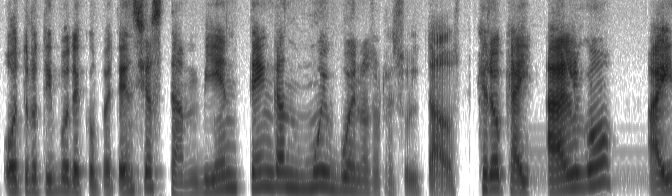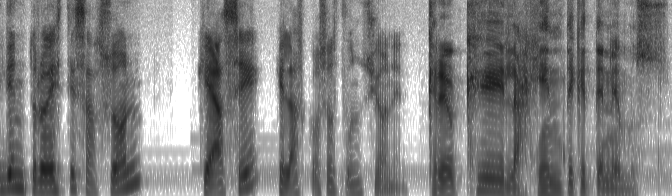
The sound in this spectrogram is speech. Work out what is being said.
otro tipo de competencias también tengan muy buenos resultados? Creo que hay algo ahí dentro de este sazón que hace que las cosas funcionen. Creo que la gente que tenemos,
